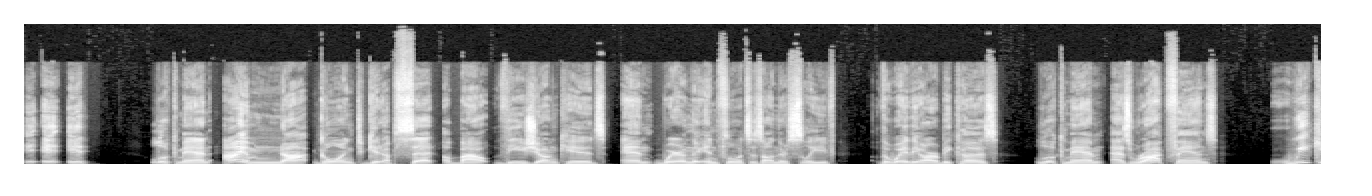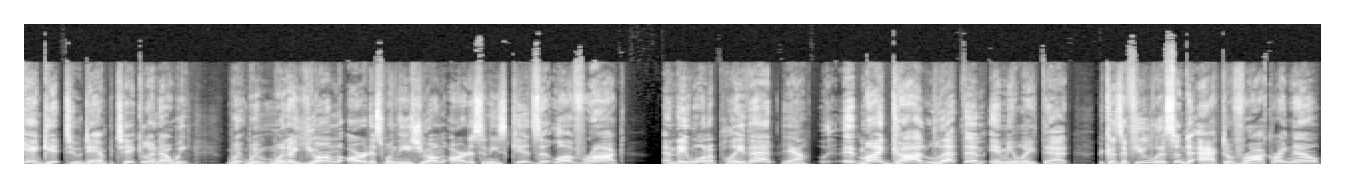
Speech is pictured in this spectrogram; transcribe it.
it, it it look, man, I am not going to get upset about these young kids and wearing the influences on their sleeve the way they are because look, man, as rock fans, we can't get too damn particular now. We when when when a young artist, when these young artists and these kids that love rock and they want to play that, yeah, it, my God, let them emulate that. Because if you listen to active rock right now,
